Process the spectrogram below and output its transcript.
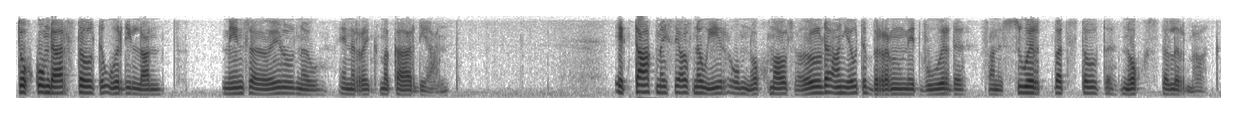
Tog kom daar stilte oor die land Mense huil nou en reik mekaar die hand. Ek taak myself nou hier om nogmals hulde aan jou te bring met woorde van 'n soort wat stilte nog stiller maak.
